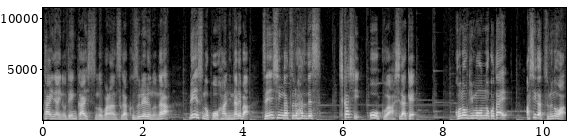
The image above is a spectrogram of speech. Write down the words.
体内の電解質のバランスが崩れるのなら、レースの後半になれば全身がつるはずです。しかし多くは足だけ。この疑問の答え、足がつるのは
